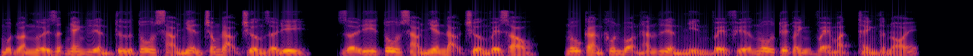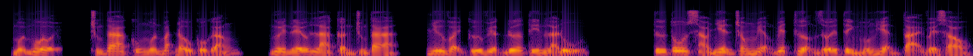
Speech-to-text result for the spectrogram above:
Một đoàn người rất nhanh liền từ tô xảo nhiên trong đạo trường rời đi rời đi tô xảo nhiên đạo trường về sau, nô càn khôn bọn hắn liền nhìn về phía ngô tuyết đánh vẻ mặt thành thật nói, muội muội, chúng ta cũng muốn bắt đầu cố gắng ngươi nếu là cần chúng ta, như vậy cứ việc đưa tin là đủ. Từ tô xảo nhiên trong miệng biết thượng giới tình huống hiện tại về sau,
